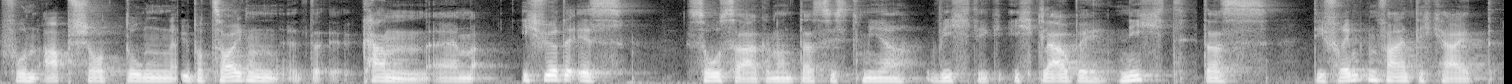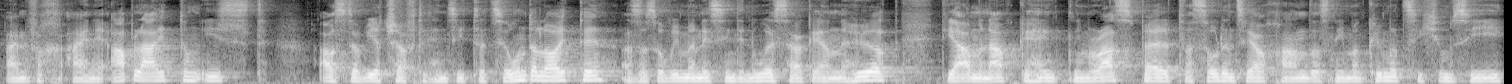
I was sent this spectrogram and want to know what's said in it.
von Abschottung überzeugen kann. Ähm, ich würde es so sagen, und das ist mir wichtig, ich glaube nicht, dass die Fremdenfeindlichkeit einfach eine Ableitung ist aus der wirtschaftlichen Situation der Leute, also so wie man es in den USA gerne hört, die armen Abgehängten im Rust Belt, was sollen sie auch anders, niemand kümmert sich um sie,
